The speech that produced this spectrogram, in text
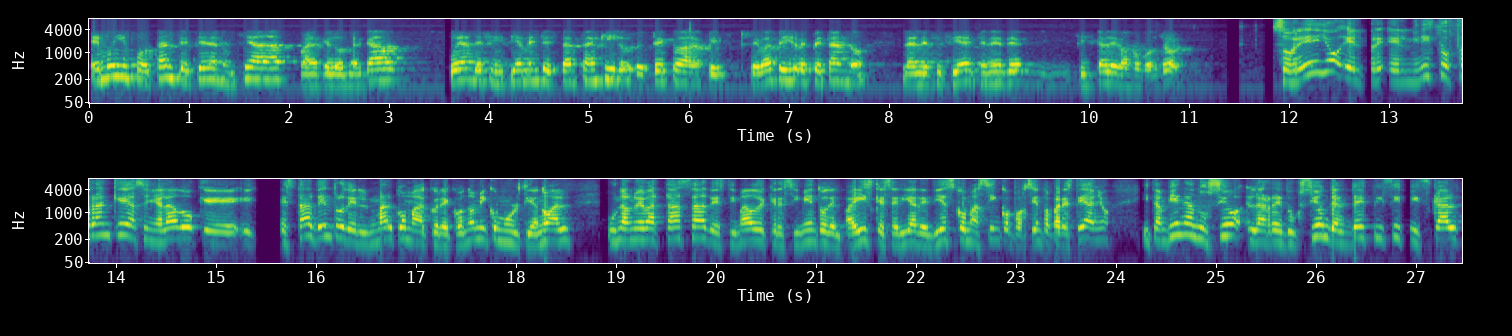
es muy importante ser anunciada para que los mercados puedan definitivamente estar tranquilos respecto a que se va a seguir respetando la necesidad de tener déficit fiscal bajo control. Sobre ello, el, el ministro Franque ha señalado que está dentro del marco macroeconómico multianual una nueva tasa de estimado de crecimiento del país que sería de 10,5% para este año y también anunció la reducción del déficit fiscal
